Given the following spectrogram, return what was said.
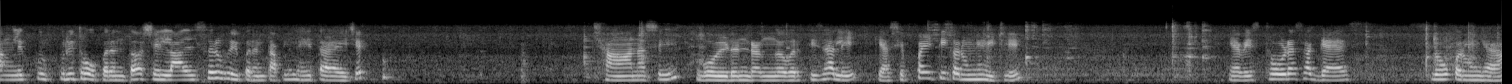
चांगले कुरकुरीत होईपर्यंत असे लालसर होईपर्यंत आपल्याला हे तळायचे. छान असे गोल्डन रंगावरती झाले की असे पलटी करून घ्यायचे. यावेळेस थोडासा गॅस स्लो करून घ्या.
